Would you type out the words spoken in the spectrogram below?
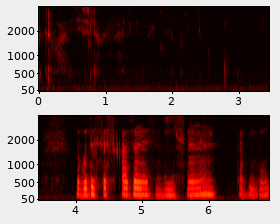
Відкриваю всі шляхи на звільнення Запорізької Да буде все сказане здійсненим. Так буде.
